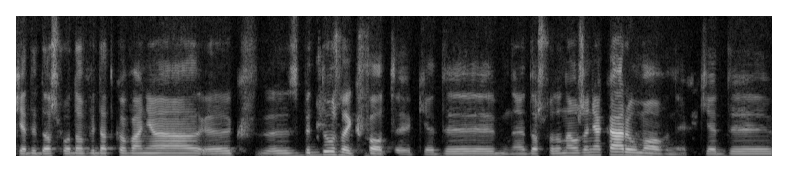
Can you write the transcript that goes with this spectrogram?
kiedy doszło do wydatkowania e, zbyt dużej kwoty, kiedy e, doszło do nałożenia kar umownych, kiedy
